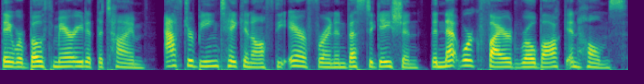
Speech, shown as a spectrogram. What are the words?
they were both married at the time. After being taken off the air for an investigation, the network fired Robach and Holmes.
